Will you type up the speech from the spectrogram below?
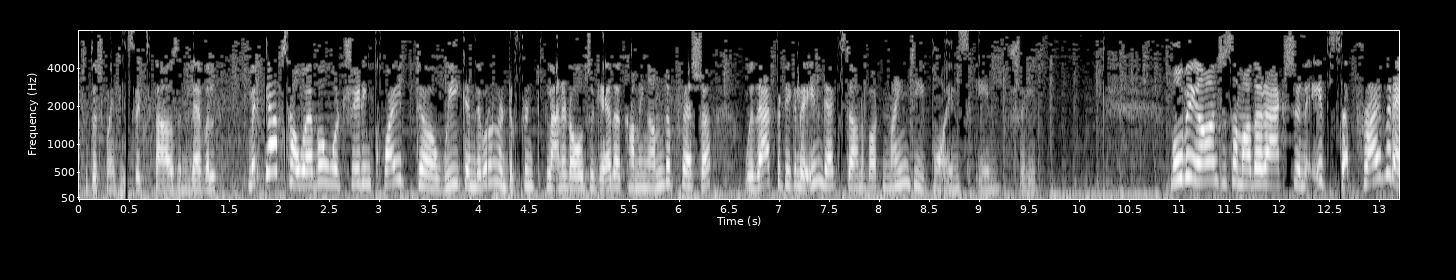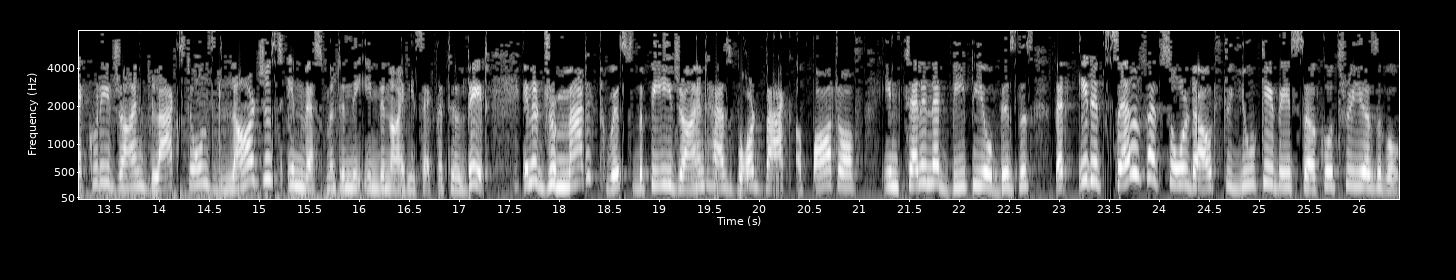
to the 26,000 level. Midcaps, however, were trading quite uh, weak and they were on a different planet altogether, coming under pressure with that particular index down about 90 points in trade. Moving on to some other action, it's private equity giant Blackstone's largest investment in the Indian IT sector till date. In a dramatic twist, the PE giant has bought back a part of Intelenet BPO business that it itself had sold out to UK-based Serco three years ago.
